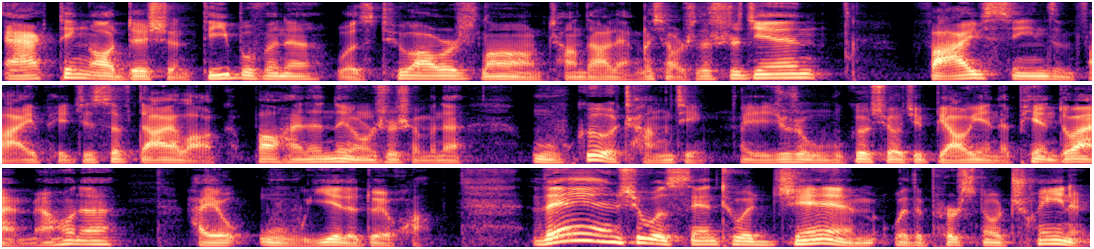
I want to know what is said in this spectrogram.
acting audition。第一部分呢，was two hours long，长达两个小时的时间，five scenes and five pages of dialogue，包含的内容是什么呢？五个场景，也就是五个需要去表演的片段，然后呢，还有五页的对话。Then she was sent to a gym with a personal trainer。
